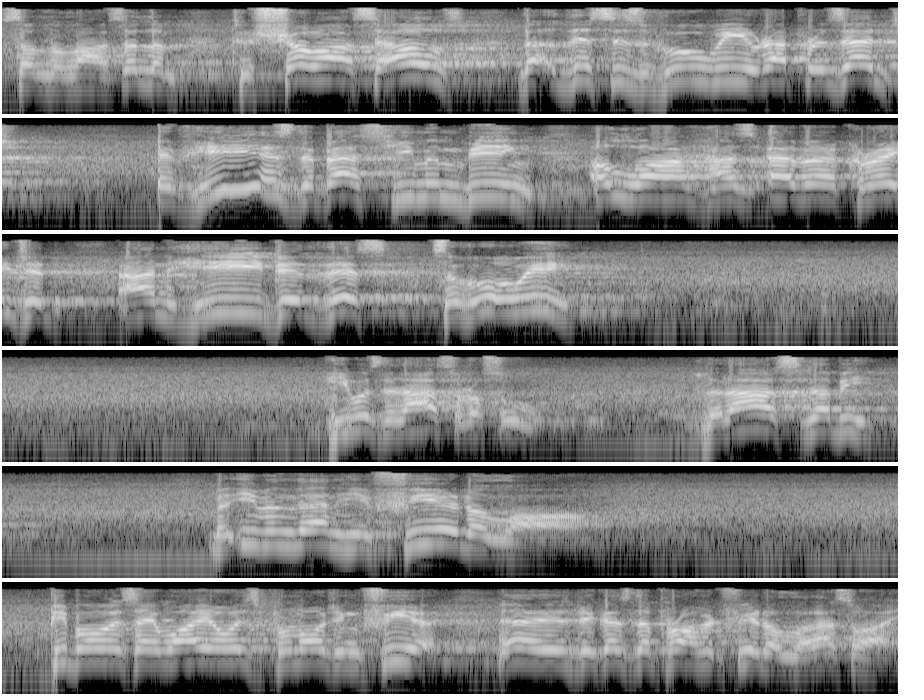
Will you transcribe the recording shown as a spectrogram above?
to show ourselves that this is who we represent. If He is the best human being Allah has ever created, and He did this, so who are we? He was the last Rasul, the last Nabi. But even then, he feared Allah. People always say, why are you always promoting fear? Yeah, it's because the Prophet feared Allah, that's why.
